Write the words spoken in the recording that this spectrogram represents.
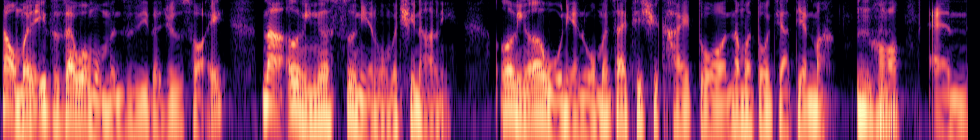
那我们一直在问我们自己的，就是说，哎，那二零二四年我们去哪里？二零二五年我们再继续开多那么多家店吗？嗯，好，and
